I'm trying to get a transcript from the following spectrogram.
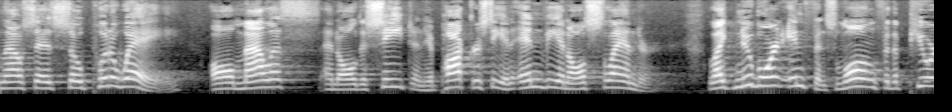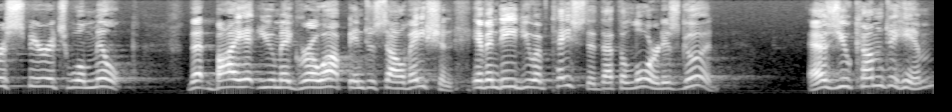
now says, So put away all malice and all deceit and hypocrisy and envy and all slander. Like newborn infants, long for the pure spiritual milk, that by it you may grow up into salvation, if indeed you have tasted that the Lord is good. As you come to him,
